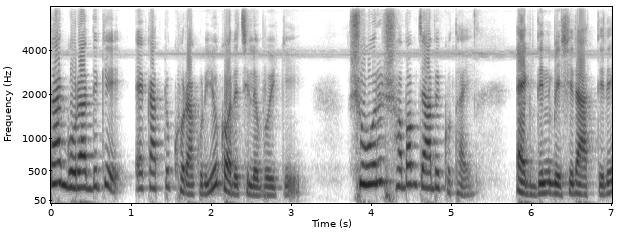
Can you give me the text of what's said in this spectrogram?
তা গোড়ার দিকে একাট্টু খোরাকুড়িও করেছিল বইকে। শুয়োরের স্বভাব যাবে কোথায়? একদিন বেশি রাত্রিরে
